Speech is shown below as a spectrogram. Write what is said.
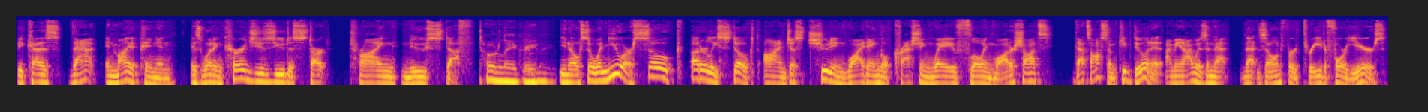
because that, in my opinion, is what encourages you to start trying new stuff. Totally agree. You know, so when you are so utterly stoked on just shooting wide angle crashing wave flowing water shots, that's awesome. Keep doing it. I mean, I was in that that zone for 3 to 4 years.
